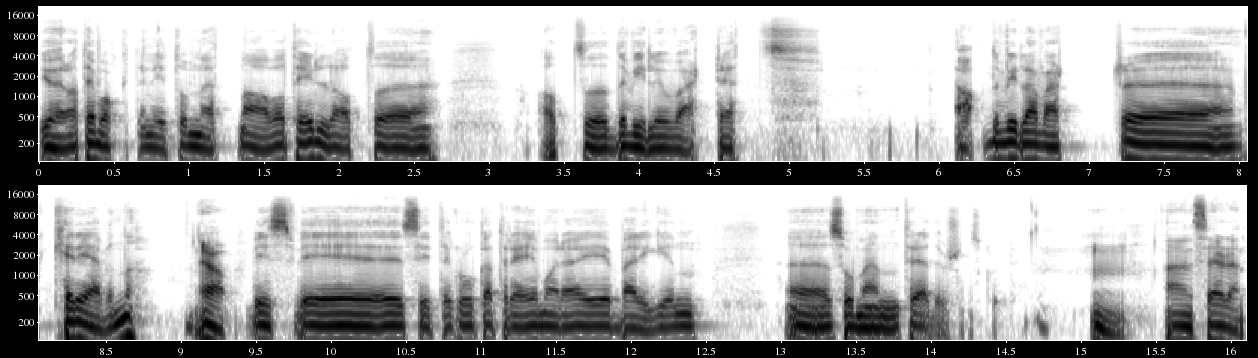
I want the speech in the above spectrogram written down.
gjør at jeg våkner litt om nettene av og til. At, eh, at det ville jo vært et Ja, det ville ha vært eh, krevende ja. hvis vi sitter klokka tre i morgen i Bergen eh, som en tredjevisjonsklubb. Ja, Jeg ser den.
